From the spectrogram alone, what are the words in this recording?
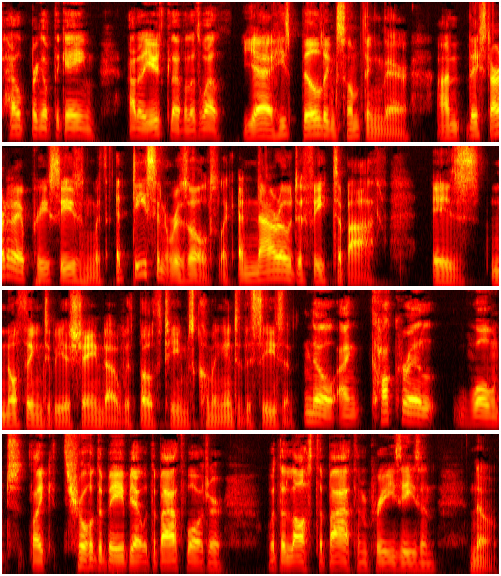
help bring up the game at a youth level as well. Yeah, he's building something there, and they started out pre-season with a decent result, like a narrow defeat to Bath. Is nothing to be ashamed of with both teams coming into the season. No, and Cockerill won't like throw the baby out with the bathwater with the loss to Bath in pre-season. No.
